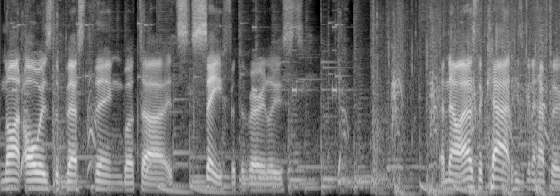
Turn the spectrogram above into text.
Not always the best thing, but uh, it's safe at the very least. And now as the cat, he's going to have to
